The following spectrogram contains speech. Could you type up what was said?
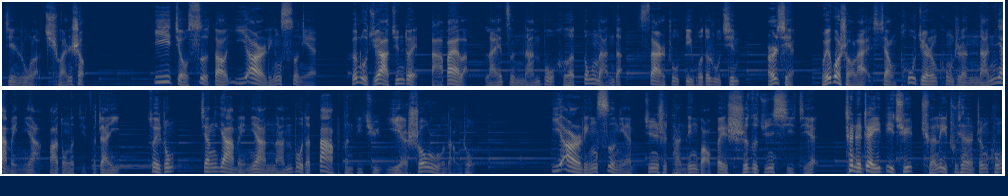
进入了全盛。一九四到一二零四年，格鲁吉亚军队打败了来自南部和东南的塞尔柱帝国的入侵，而且。回过手来，向突厥人控制的南亚美尼亚发动了几次战役，最终将亚美尼亚南部的大部分地区也收入囊中。一二零四年，君士坦丁堡被十字军洗劫，趁着这一地区权力出现了真空，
